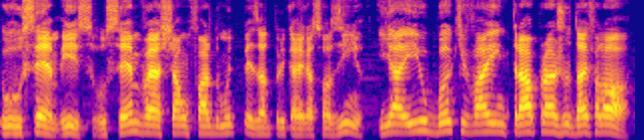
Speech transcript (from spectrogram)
o Sam, isso, o Sam vai achar um fardo muito pesado para ele carregar sozinho, e aí o Buck vai entrar para ajudar e falar, ó,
